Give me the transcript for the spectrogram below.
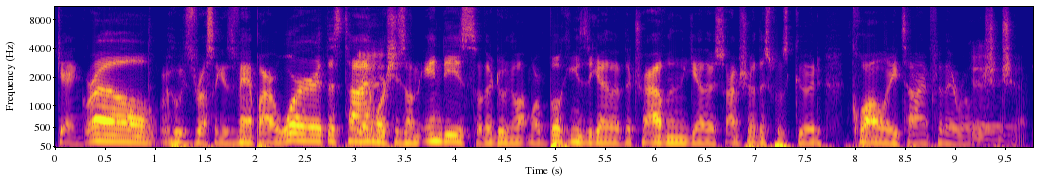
Gangrel, who's wrestling as Vampire Warrior at this time, Yeah. or she's on the Indies, so they're doing a lot more bookings together. They're traveling together, so I'm sure this was good quality time for their relationship.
